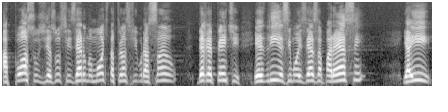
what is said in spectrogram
apóstolos de Jesus fizeram no Monte da Transfiguração? De repente, Elias e Moisés aparecem, e aí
